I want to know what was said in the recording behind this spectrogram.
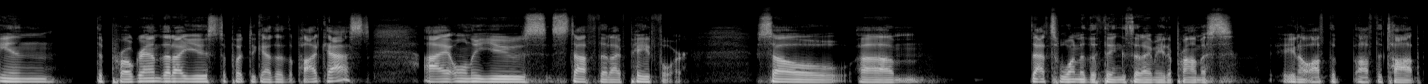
in the program that I use to put together the podcast. I only use stuff that I've paid for. So um, that's one of the things that I made a promise, you know, off the off the top.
